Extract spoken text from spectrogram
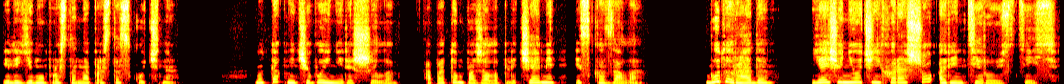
или ему просто-напросто скучно. Но так ничего и не решила, а потом пожала плечами и сказала, «Буду рада. Я еще не очень хорошо ориентируюсь здесь».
